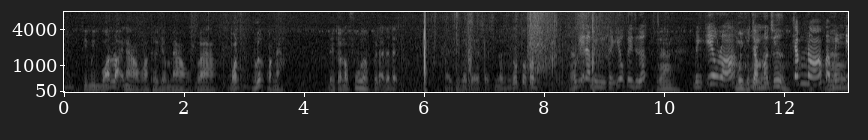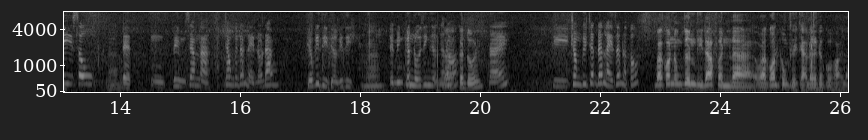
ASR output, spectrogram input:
Ừ. thì mình bón loại nào vào thời điểm nào và bón lượng bằng nào để cho nó phù hợp với lại đất đấy. đấy thì nó sẽ, sẽ nó sẽ tốt tốt hơn. có nghĩa là mình phải yêu cây dứa Vâng. mình yêu nó Mình phải chăm nó chứ. chăm nó và mình Vâng. đi sâu Đó. để ừ, tìm xem là trong cái đất này nó đang thiếu cái gì thừa cái gì Vâng. để mình cân đối dinh dưỡng cho Đấy, nó cân đối. đấy thì trong cái chất đất này rất là tốt Bà con nông dân thì đa phần là bà con không thể trả lời được câu hỏi là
